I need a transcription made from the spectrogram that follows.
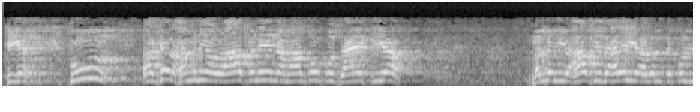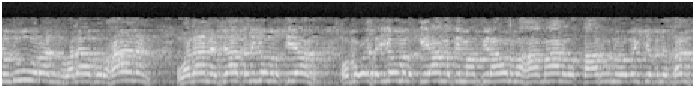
ٹھیک ہے؟ تو اگر ہم نے اور آپ نے نمازوں کو ضائع کیا ملم يحافظ عليه لم تكن نورا ولا برهانا ولا نجاة يوم القيامة. وبعث يوم القيامة ما فرعون وهامان وقارون وبي بن خلف.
